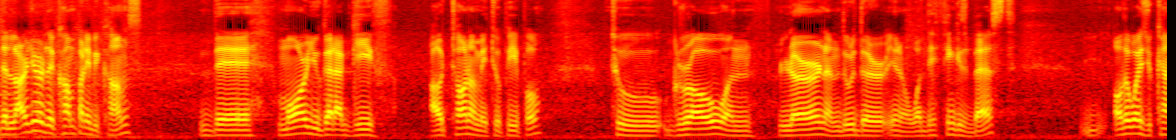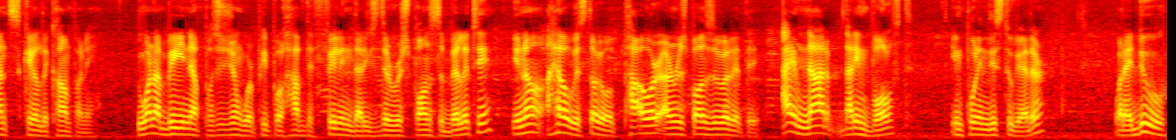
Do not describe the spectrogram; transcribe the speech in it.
the larger the company becomes, the more you gotta give autonomy to people to grow and learn and do their, you know, what they think is best. Otherwise, you can't scale the company. You want to be in a position where people have the feeling that it's their responsibility. You know, I always talk about power and responsibility. I am not that involved in putting this together. What I do,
